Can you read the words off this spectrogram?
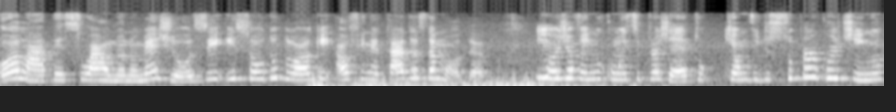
Olá pessoal, meu nome é Josi e sou do blog Alfinetadas da Moda. E hoje eu venho com esse projeto, que é um vídeo super curtinho,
